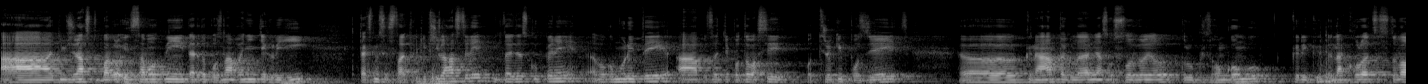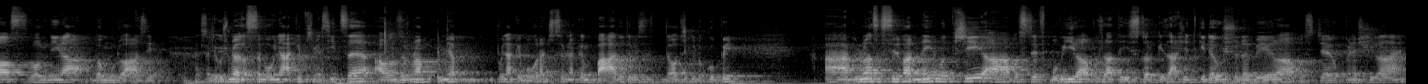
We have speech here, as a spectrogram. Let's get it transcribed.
A tím, že nás to bavilo i samotný tady to poznávání těch lidí, tak jsme se stali taky přihlásili do té skupiny nebo komunity a v podstatě potom asi o tři roky později k nám takhle nás oslovil kluk z Hongkongu, který na kole cestoval z Londýna domů do Asie. Takže už měl za sebou nějaký tři měsíce a on zrovna měl po nějaké bouračce, v nějakém pádu, takže se dal trošku dokupy. A byl u nás asi dva dny nebo tři a prostě povídal pořád ty historky, zážitky, kde už všude byl a prostě úplně šílené.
